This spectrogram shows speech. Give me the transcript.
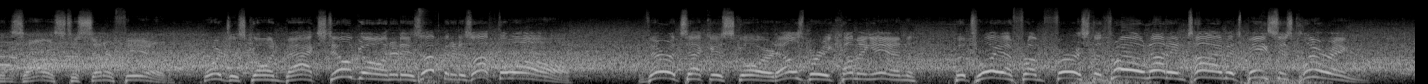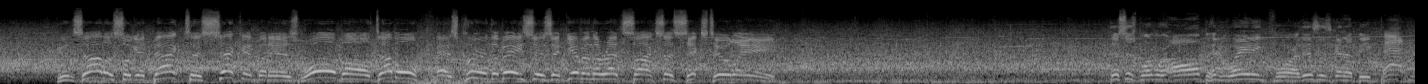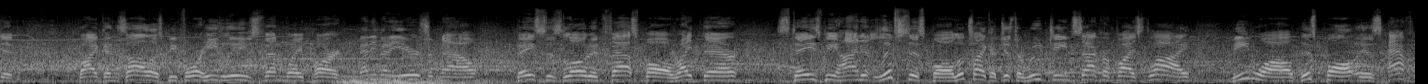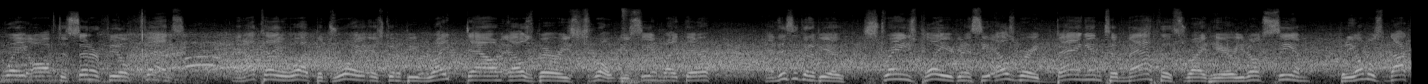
Gonzalez to center field. Bourjos going back, still going. It is up and it is off the wall. Varitek has scored. Ellsbury coming in. Pedroia from first. The throw not in time. It's bases clearing. Gonzalez will get back to second, but his wall ball double has cleared the bases and given the Red Sox a 6 2 lead. This is what we're all been waiting for. This is going to be patented by Gonzalez before he leaves Fenway Park. Many, many years from now, bases loaded, fastball right there, stays behind it, lifts this ball. Looks like a, just a routine sacrifice fly. Meanwhile, this ball is halfway off the center field fence. And I'll tell you what, Pedroia is going to be right down Ellsbury's throat. You see him right there? And this is going to be a strange play. You're going to see Ellsbury bang into Mathis right here. You don't see him, but he almost knocked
